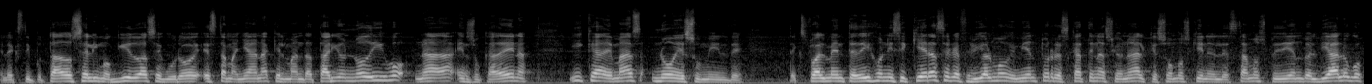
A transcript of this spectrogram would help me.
El exdiputado Célimo Guido aseguró esta mañana que el mandatario no dijo nada en su cadena y que además no es humilde. Textualmente dijo, ni siquiera se refirió al movimiento Rescate Nacional, que somos quienes le estamos pidiendo el diálogo.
